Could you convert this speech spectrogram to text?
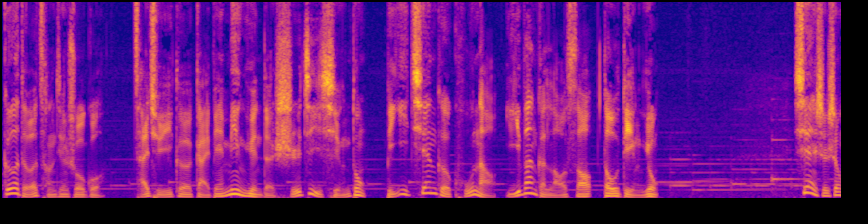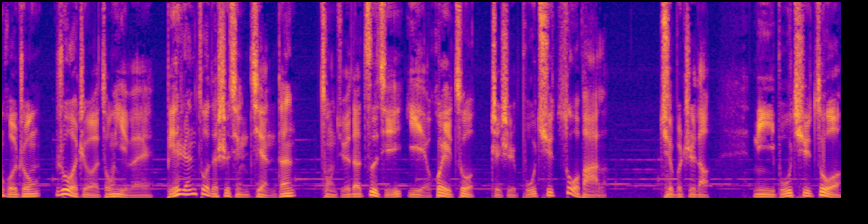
歌德曾经说过：“采取一个改变命运的实际行动，比一千个苦恼、一万个牢骚都顶用。”现实生活中，弱者总以为别人做的事情简单。总觉得自己也会做，只是不去做罢了，却不知道，你不去做，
